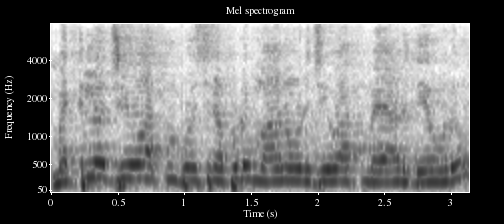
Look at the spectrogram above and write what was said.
మట్టిలో జీవాత్మ పోసినప్పుడు మానవుడు జీవాత్మ దేవుడు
